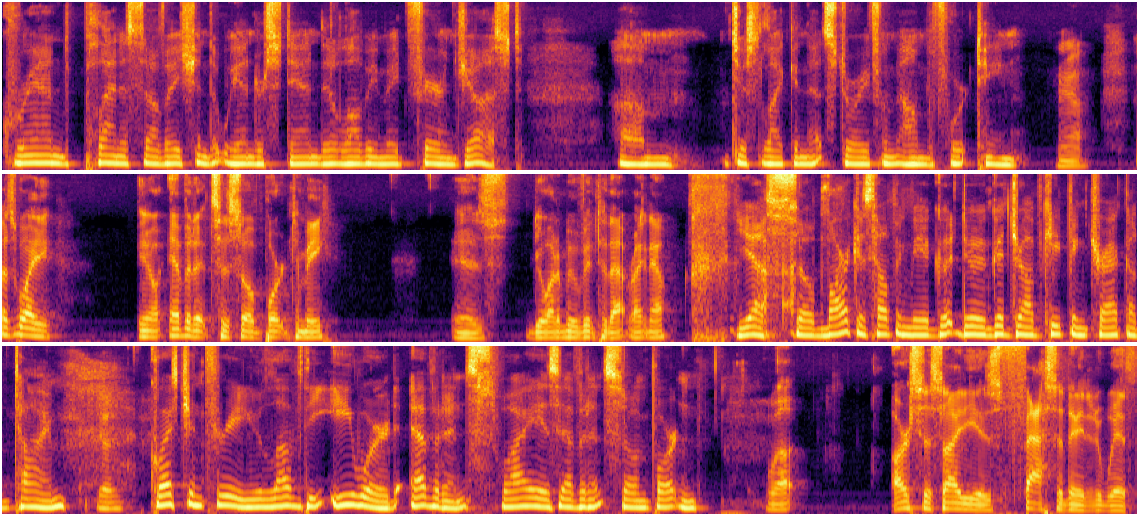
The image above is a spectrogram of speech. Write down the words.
grand plan of salvation that we understand, it'll all be made fair and just. Um, just like in that story from Alma 14. Yeah. That's why, you know, evidence is so important to me is do you want to move into that right now? yes. So Mark is helping me a good do a good job keeping track on time. Yeah. Question three: You love the E word, evidence. Why is evidence so important? Well, our society is fascinated with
